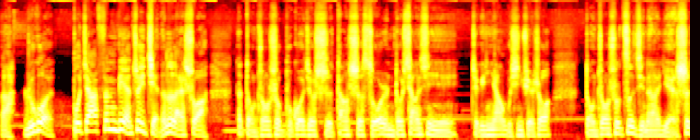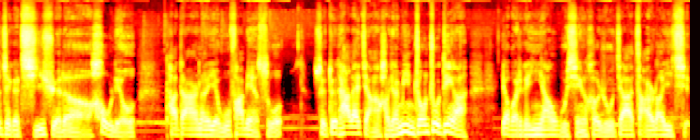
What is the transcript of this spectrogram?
啊，如果不加分辨、最简单的来说啊，那董仲舒不过就是当时所有人都相信这个阴阳五行学说，董仲舒自己呢也是这个奇学的后流，他当然呢也无法免俗，所以对他来讲啊好像命中注定啊要把这个阴阳五行和儒家杂糅到一起。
